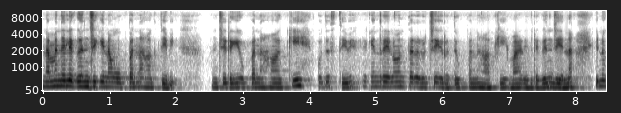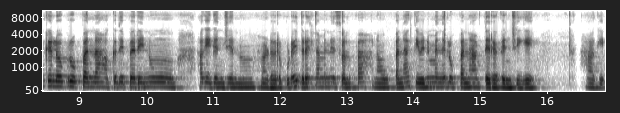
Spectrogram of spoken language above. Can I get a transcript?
ನಮ್ಮನೇಲೆ ಗಂಜಿಗೆ ನಾವು ಉಪ್ಪನ್ನು ಹಾಕ್ತೀವಿ. ಚಿಟಿಗೆ ಉಪ್ಪನ್ನು ಹಾಕಿ ಕುದಿಸ್ತೀವಿ. ಯಾಕೆಂದರೆ ಏನೋ ಒಂಥರ ರುಚಿ ಇರುತ್ತೆ ಉಪ್ಪನ್ನು ಹಾಕಿ ಮಾಡಿದರೆ ಗಂಜಿಯನ್ನು. ಇನ್ನು ಕೆಲವೊಬ್ಬರು ಉಪ್ಪನ್ನು ಹಾಕದೆ ಬರೀನೂ ಹಾಗೆ ಗಂಜಿಯನ್ನು ಮಾಡೋರು ಕೂಡ ಇದ್ದರೆ ನಮ್ಮನೇಲಿ ಸ್ವಲ್ಪ ನಾವು ಉಪ್ಪನ್ನು ಹಾಕ್ತೀವಿ. ನಿಮ್ಮ ಮನೇಲಿ ಉಪ್ಪನ್ನು ಹಾಕ್ತೀರಾ ಗಂಜಿಗೆ? ಹಾಗೆ.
